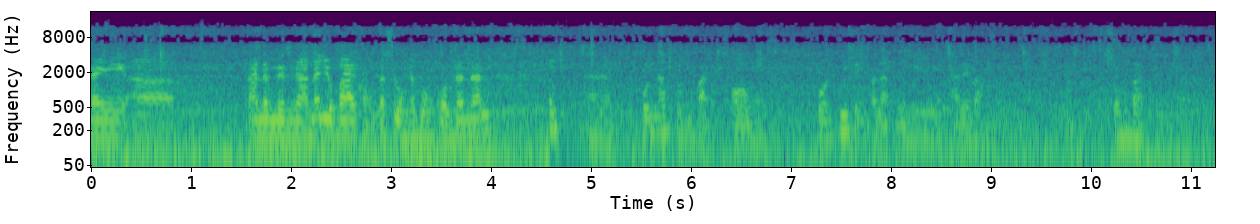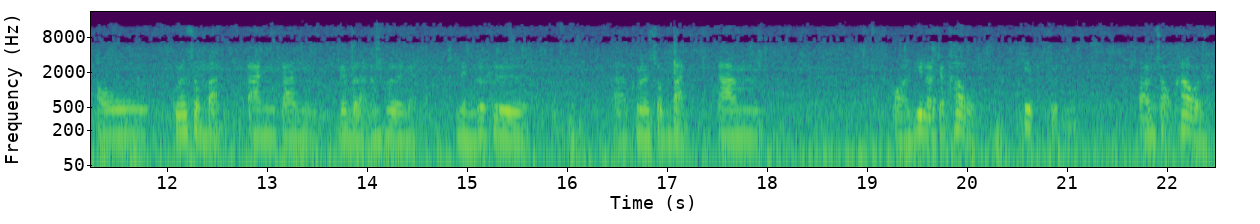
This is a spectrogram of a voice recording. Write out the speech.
ในการดำเนินงานนโยบายของกระทรวงทบวงกรมนั้นๆเอ่อคุณสมบัติของคนที่เป็นประหลัดเนี่ยมีอะไรบ้างสมบัติเอาคุณสมบัติการการเป็นประหลัดอำเภอเนี่ยหนึ่งก็คือคุณสมบัติตาม ก่อนที่เราจะเข้า ตอนสอบเข้าเนี่ย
